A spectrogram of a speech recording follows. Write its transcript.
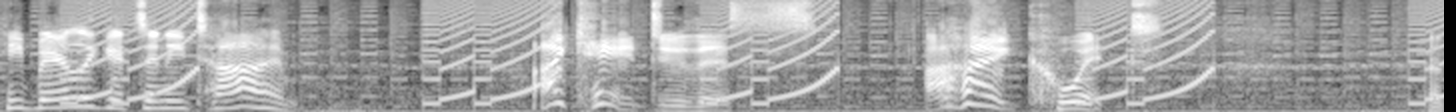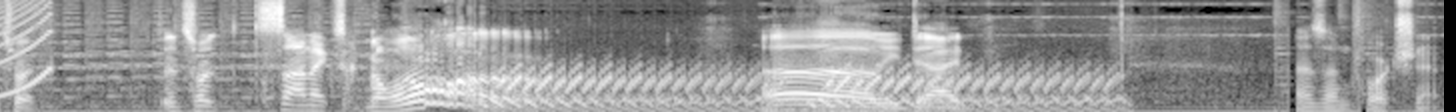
He barely gets any time. I can't do this. I quit. That's what that's what Sonic's Oh, he died. That's unfortunate.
